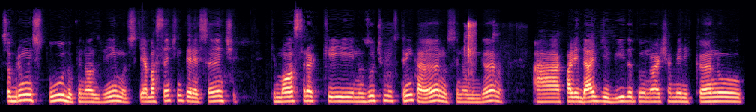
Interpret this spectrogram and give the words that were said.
sobre um estudo que nós vimos que é bastante interessante, que mostra que nos últimos 30 anos, se não me engano, a qualidade de vida do norte-americano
